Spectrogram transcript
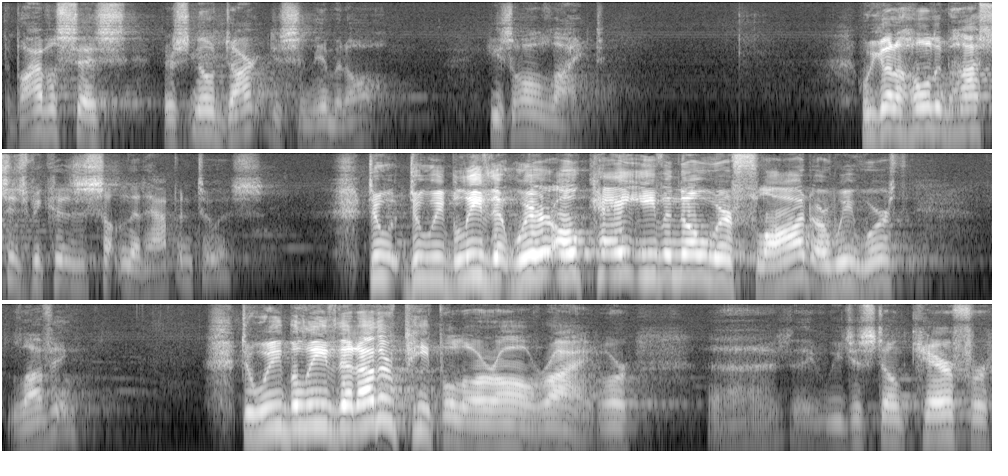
The Bible says there's no darkness in him at all, he's all light. We going to hold him hostage because of something that happened to us? Do, do we believe that we're okay even though we're flawed? Are we worth loving? Do we believe that other people are all right? Or uh, we just don't care for,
